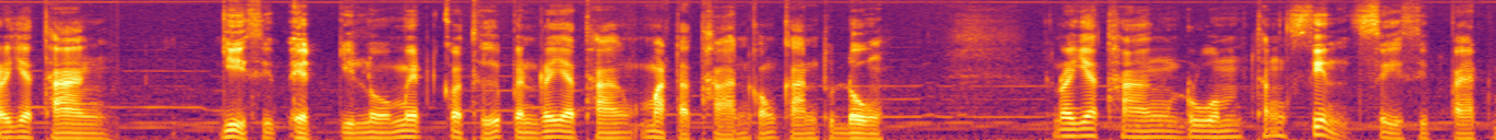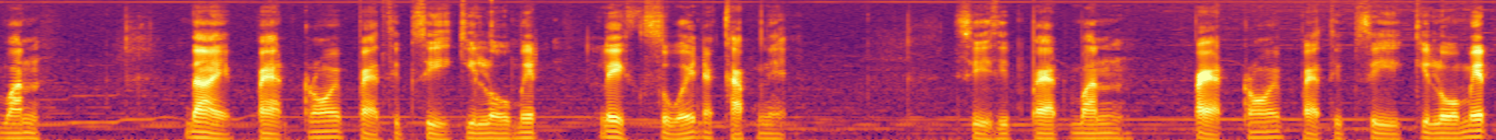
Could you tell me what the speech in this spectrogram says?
ระยะทาง 21 กิโลเมตร ก็ถือเป็นระยะทางมาตรฐานของการทุดง ระยะทางรวมทั้งสิ้น 48 วัน ได้ 884 กิโลเมตร เลขสวยนะครับเนี่ย 48 วัน 884 กิโลเมตร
